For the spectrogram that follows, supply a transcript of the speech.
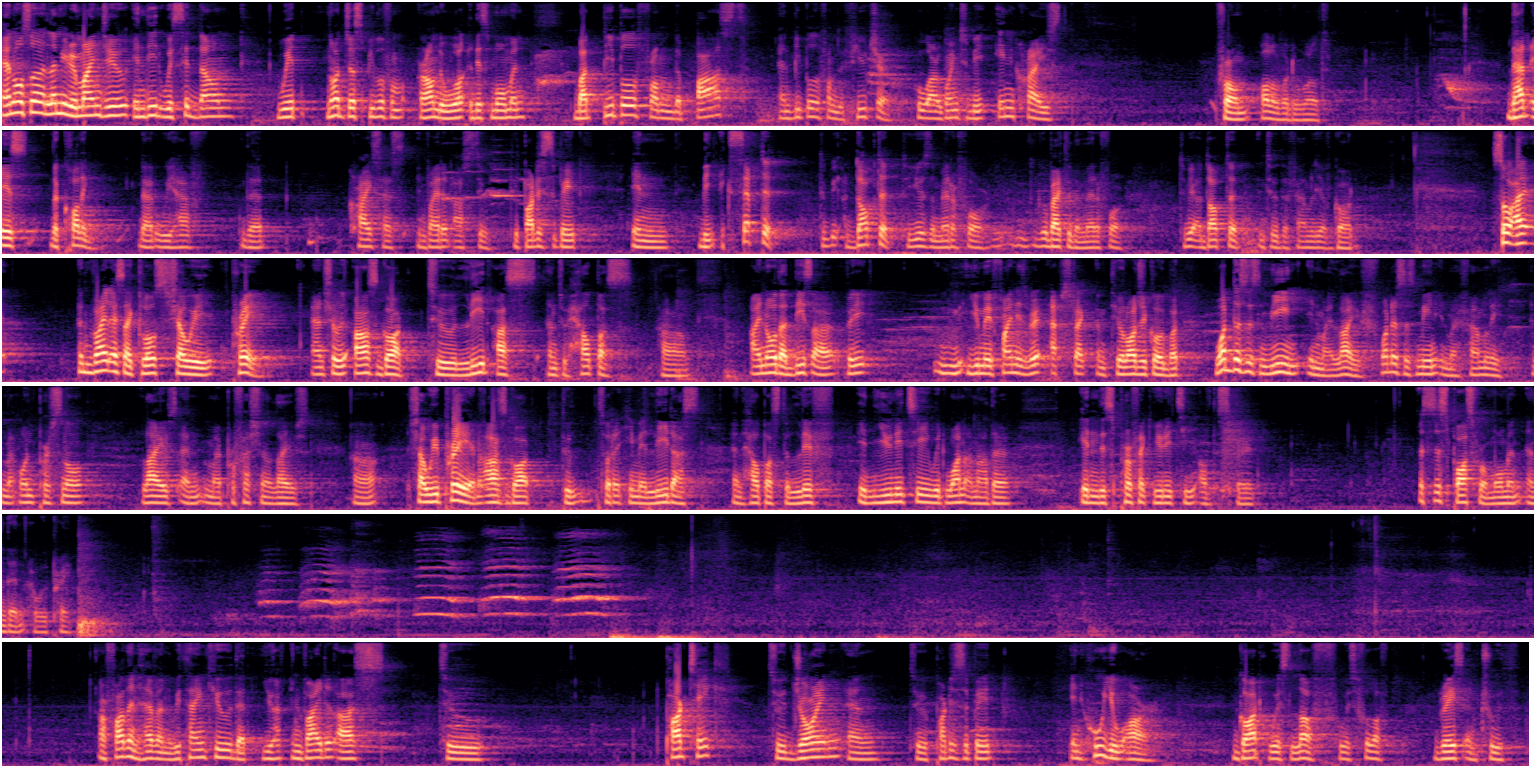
And also, let me remind you indeed, we sit down with not just people from around the world at this moment, but people from the past and people from the future who are going to be in Christ from all over the world. That is the calling that we have, that Christ has invited us to, to participate in being accepted, to be adopted, to use the metaphor, go back to the metaphor, to be adopted into the family of God. So I invite as I close, shall we pray and shall we ask God to lead us and to help us? Uh, I know that these are very, you may find this very abstract and theological, but what does this mean in my life? What does this mean in my family, in my own personal lives and my professional lives? Uh, shall we pray and ask God to, so that He may lead us and help us to live in unity with one another in this perfect unity of the Spirit? Let's just pause for a moment and then I will pray. Our Father in heaven, we thank you that you have invited us to partake, to join, and to participate in who you are God who is love, who is full of grace and truth.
